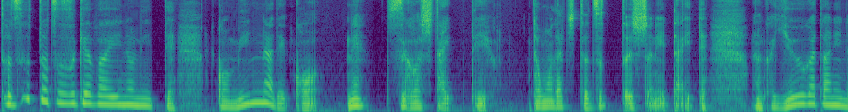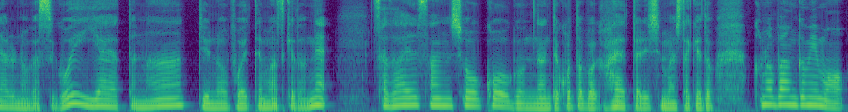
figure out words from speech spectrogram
とずっと続けばいいのにって、こうみんなでこうね、過ごしたいっていう。友達とずっと一緒にいたいって、なんか夕方になるのがすごい嫌やったなーっていうのを覚えてますけどね。サザエさん症候群なんて言葉が流行ったりしましたけど、この番組も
